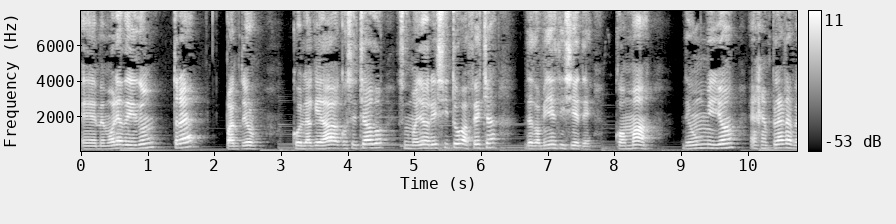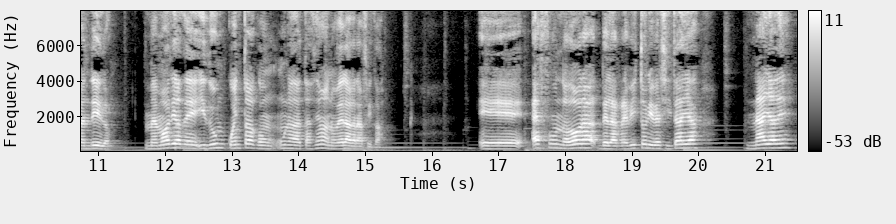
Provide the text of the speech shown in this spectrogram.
eh, Memorias de Idun 3, Panteón, con la que ha cosechado su mayor éxito a fecha de 2017, con más de un millón ejemplares vendidos. Memoria de Idun cuenta con una adaptación a novela gráfica. Eh, es fundadora de la revista universitaria Náyade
